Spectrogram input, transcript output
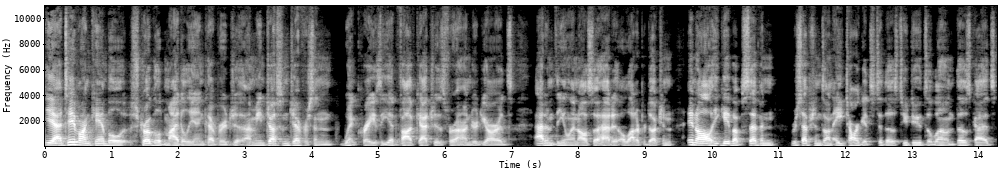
Yeah, Tevaughn Campbell struggled mightily in coverage. I mean, Justin Jefferson went crazy. He had five catches for 100 yards. Adam Thielen also had a lot of production. In all, he gave up seven receptions on eight targets to those two dudes alone. Those guys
